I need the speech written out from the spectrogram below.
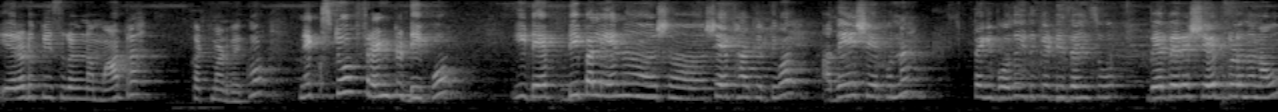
ಎರಡು ಪೀಸ್ಗಳನ್ನ ಮಾತ್ರ ಕಟ್ ಮಾಡಬೇಕು. ನೆಕ್ಸ್ಟು ಫ್ರಂಟ್ ಡೀಪು ಈ ಡೇಪ್ ಡೀಪಲ್ಲಿ ಏನು ಶೇಪ್ ಹಾಕಿರ್ತೀವೋ ಅದೇ ಶೇಪನ್ನು ತೆಗಿಬೋದು. ಇದಕ್ಕೆ ಡಿಸೈನ್ಸು ಬೇರೆ ಬೇರೆ ಶೇಪ್ಗಳನ್ನು ನಾವು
